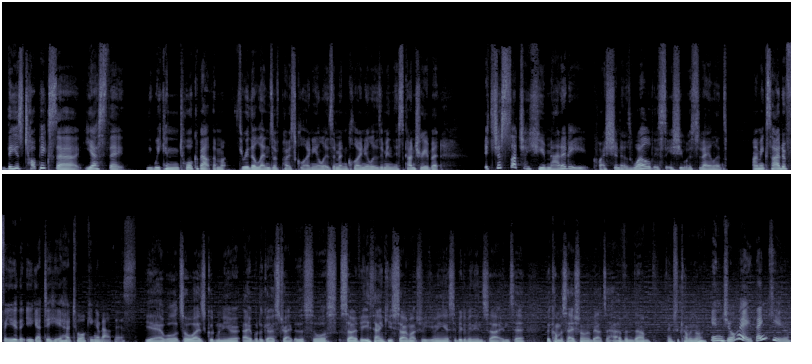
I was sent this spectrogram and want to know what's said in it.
these topics are yes they we can talk about them through the lens of post colonialism and colonialism in this country, but it's just such a humanity question as well, this issue of surveillance. I'm excited for you that you get to hear her talking about this. Yeah, well, it's always good when you're able to go straight to the source. Sophie, thank you so much for giving us a bit of an insight into the conversation I'm about to have, and um, thanks for coming on. Enjoy. Thank you.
